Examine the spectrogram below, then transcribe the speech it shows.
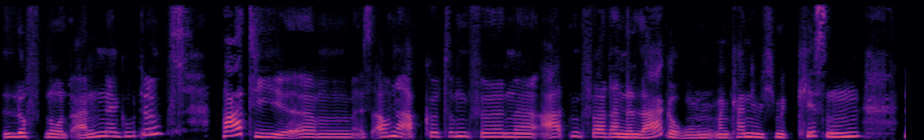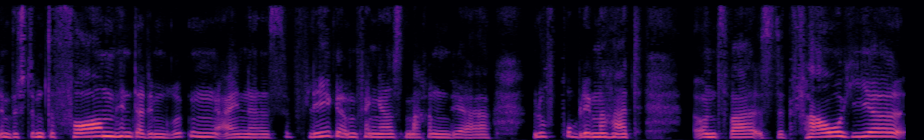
Luftnot an, der Gute. Vati ähm, ist auch eine Abkürzung für eine atemfördernde Lagerung. Man kann nämlich mit Kissen eine bestimmte Form hinter dem Rücken eines Pflegeempfängers machen, der Luftprobleme hat und zwar ist das V hier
